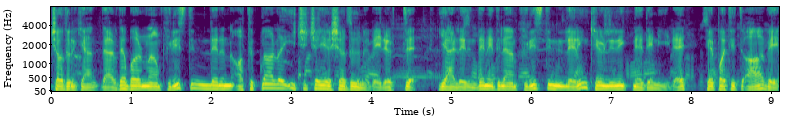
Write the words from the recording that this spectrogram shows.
Çadır kentlerde barınan Filistinlilerin atıklarla iç içe yaşadığını belirtti. Yerlerinden edilen Filistinlilerin kirlilik nedeniyle hepatit A ve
